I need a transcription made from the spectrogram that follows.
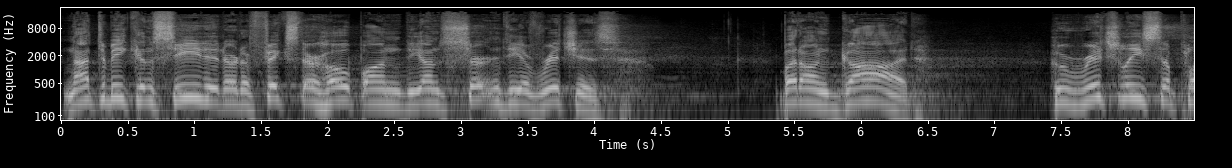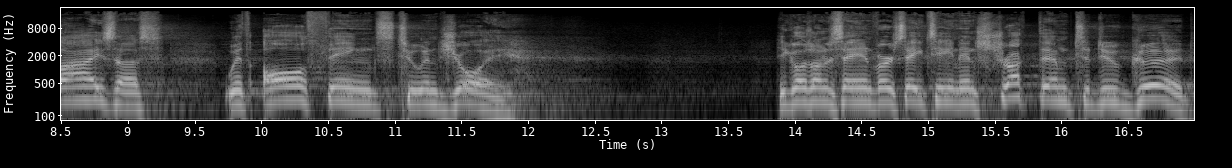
not to be conceited or to fix their hope on the uncertainty of riches, but on God, who richly supplies us with all things to enjoy. He goes on to say in verse 18, instruct them to do good,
